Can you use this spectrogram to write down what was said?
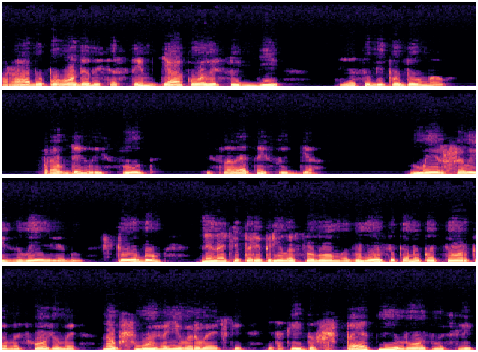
радо погодилися з тим, дякували судді. Я собі подумав правдивий суд і славетний суддя. Миршевий з вигляду, щубом, неначе перепріла солома, з вусиками пацьорками, схожими на обшмульгані вервечки, і такий дошпетний в розмислі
